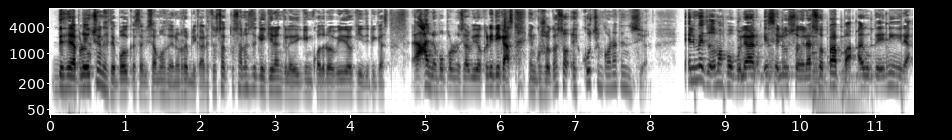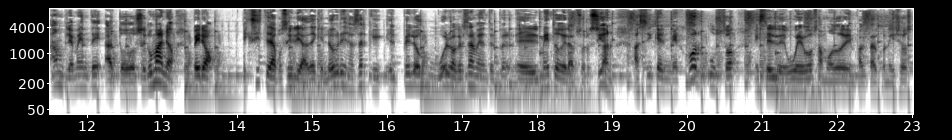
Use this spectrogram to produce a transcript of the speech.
Desde la producción de este podcast avisamos de no replicar estos actos a no ser que quieran que le dediquen cuatro videocríticas. Ah, no puedo pronunciar videocríticas, en cuyo caso escuchen con atención. El método más popular es el uso de la sopapa, algo que denigra ampliamente a todo ser humano, pero existe la posibilidad de que logres hacer que el pelo vuelva a crecer mediante el, método de la absorción. Así que el mejor uso es el de huevos a modo de impactar con ellos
